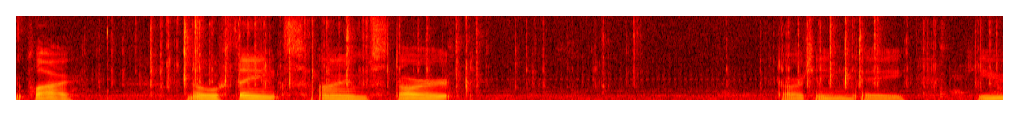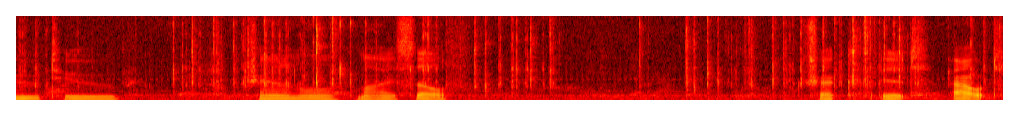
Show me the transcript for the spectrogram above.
Reply. No thanks, I'm start starting a YouTube channel myself. Check it out.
